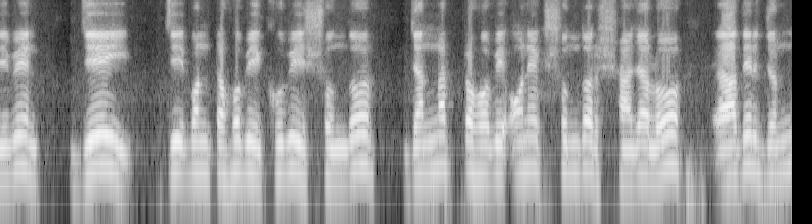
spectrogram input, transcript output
দিবেন, যেই জীবনটা হবে খুবই সুন্দর, জান্নাতটা হবে অনেক সুন্দর সাজালো। এদের জন্য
